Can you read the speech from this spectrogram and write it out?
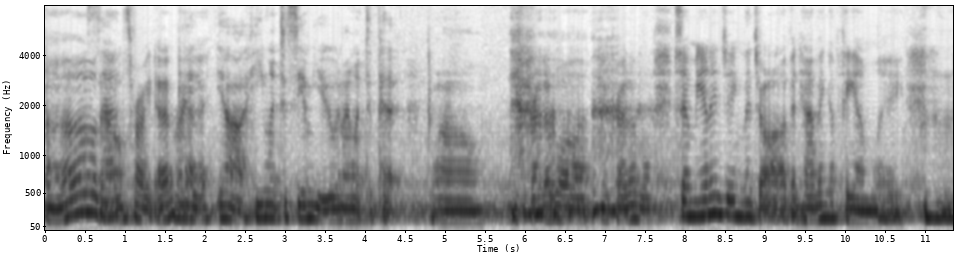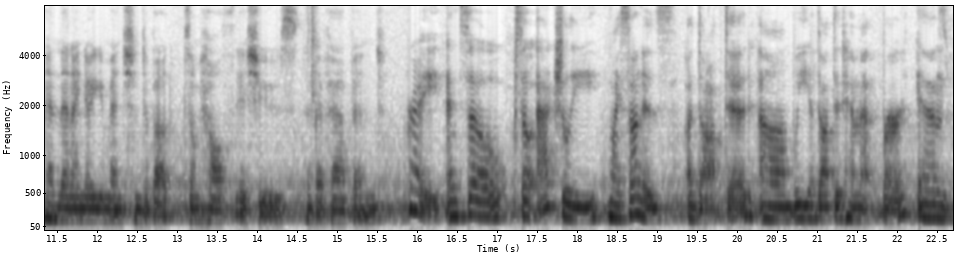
Oh, So- that's right. Okay. Right? Yeah. He went to CMU, and I went to Pitt. Wow. Incredible. Incredible. So managing the job and having a family. Mm-hmm. And then I know you mentioned about some health issues that have happened. Right, and so so actually, my son is adopted. Um, we adopted him at birth, and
